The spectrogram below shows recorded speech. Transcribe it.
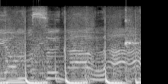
強もすがら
